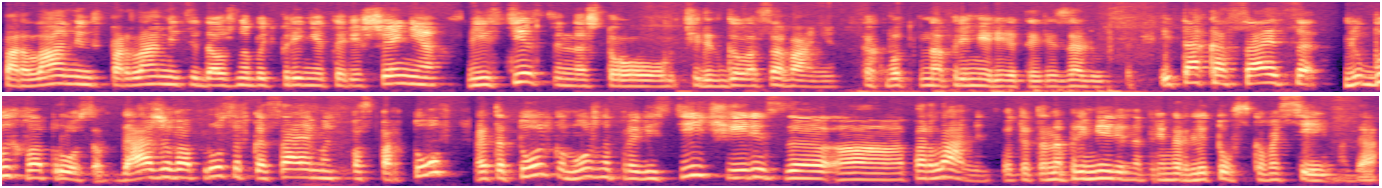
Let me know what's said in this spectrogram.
парламент. В парламенте должно быть принято решение. Естественно, что через голосование, как вот на примере этой резолюции. И так касается любых вопросов. Даже вопросов, касаемых паспортов, это только можно провести через э, парламент. Вот это на примере, например, литовского сейма. Да.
